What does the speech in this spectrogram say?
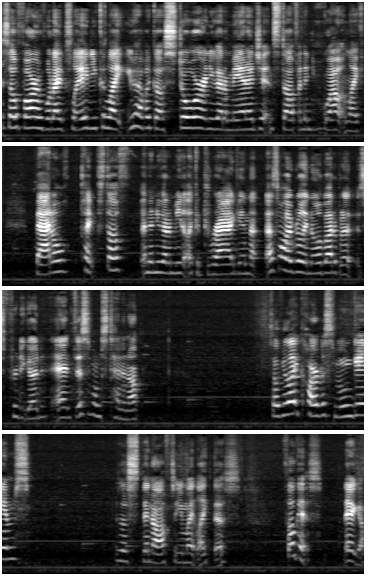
So far of what I played, you can like you have like a store and you gotta manage it and stuff, and then you can go out and like battle type stuff, and then you gotta meet like a dragon. That's all I really know about it, but it's pretty good. And this one's 10 and up. So if you like Harvest Moon games, there's a spin-off, so you might like this. Focus. There you go.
